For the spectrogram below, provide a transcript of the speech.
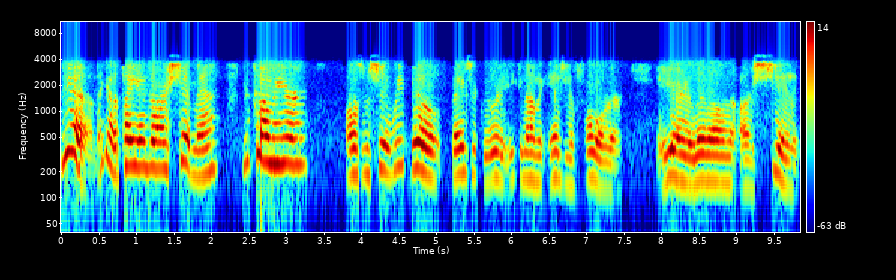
Yeah, they got to pay into our shit, man. You come here on some shit we built, basically we're the economic engine for, and you're here living on our shit,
